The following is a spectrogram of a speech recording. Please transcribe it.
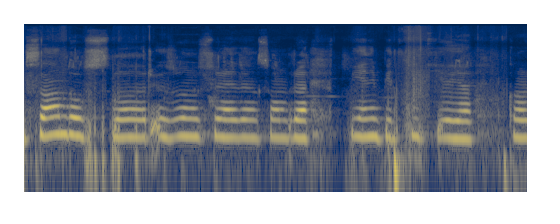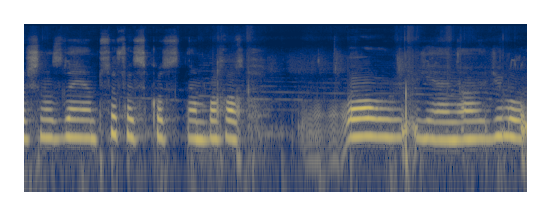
Selam dostlar. Uzun süreden sonra yeni bir videoya karşınızdayım. Bu sefer Scott'tan bakaq. O yani Euro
